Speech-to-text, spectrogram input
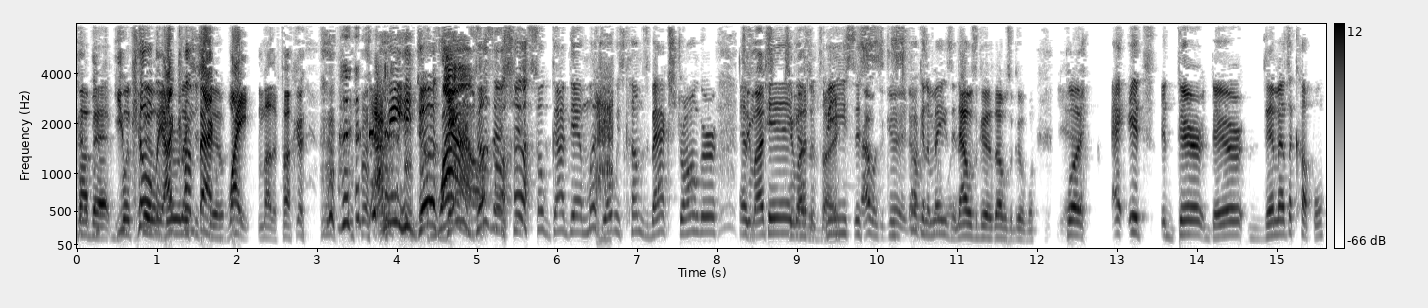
My bad. You But kill me. I come back white, motherfucker. I mean, he does. Wow. Ganon does that shit so goddamn much. He always comes back stronger as Too a much- pig, too much, as a I'm beast. That was good. It's That was fucking amazing. That was good. That was a good one. But I- it's they're they're them as a couple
